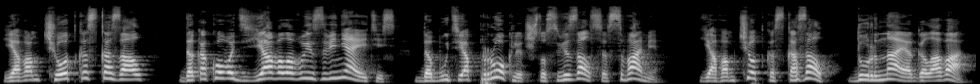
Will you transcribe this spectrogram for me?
Я вам четко сказал. Да какого дьявола вы извиняетесь? Да будь я проклят, что связался с вами. Я вам четко сказал, дурная голова!»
